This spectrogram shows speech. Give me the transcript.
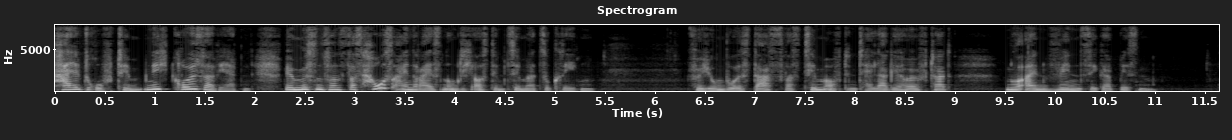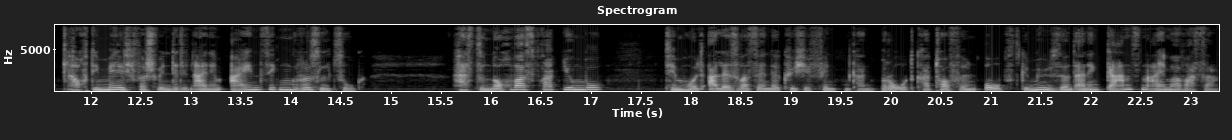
Halt, ruft Tim, nicht größer werden. Wir müssen sonst das Haus einreißen, um dich aus dem Zimmer zu kriegen. Für Jumbo ist das, was Tim auf den Teller gehäuft hat, nur ein winziger Bissen. Auch die Milch verschwindet in einem einzigen Rüsselzug. Hast du noch was? fragt Jumbo. Tim holt alles, was er in der Küche finden kann. Brot, Kartoffeln, Obst, Gemüse und einen ganzen Eimer Wasser.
